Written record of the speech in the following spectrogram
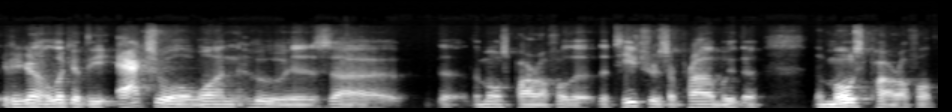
if you're going to look at the actual one who is uh, the, the most powerful, the, the teachers are probably the, the most powerful.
